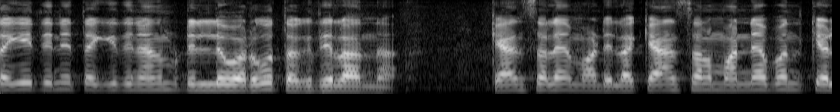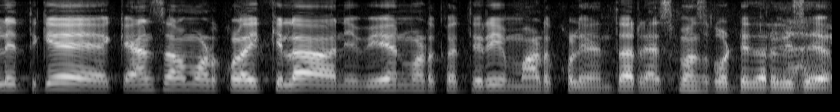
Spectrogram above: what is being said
ತೆಗಿತೀನಿ ತೆಗಿತೀನಿ ಅಂದ್ಬಿಟ್ಟು ಇಲ್ಲಿವರೆಗೂ ತೆಗ್ದಿಲ್ಲ ಅನ್ನ. ಕ್ಯಾನ್ಸಲೇ ಮಾಡಿಲ್ಲ. ಕ್ಯಾನ್ಸಲ್ ಮೊನ್ನೆ ಬಂದು ಕೇಳಿದ್ದಕ್ಕೆ ಕ್ಯಾನ್ಸಲ್ ಮಾಡ್ಕೊಳಕ್ಕಿಲ್ಲ, ನೀವು ಏನು ಮಾಡ್ಕೊತೀರಿ? ಮಾಡ್ಕೊಳ್ಳಿ ಅಂತ ರೆಸ್ಪಾನ್ಸ್ ಕೊಟ್ಟಿದ್ದಾರೆ ವಿಜಯ್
